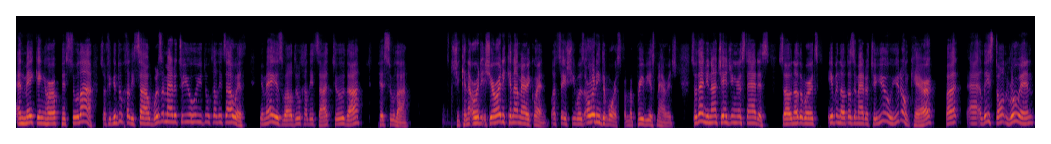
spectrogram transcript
and making her pisula. So if you can do chalitza, what does it matter to you who you do chalitza with? You may as well do chalitza to the pisula she can already she already cannot marry Kohen. Let's say she was already divorced from a previous marriage. So then you're not changing her status. So in other words, even though it doesn't matter to you, you don't care, but at least don't ruin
